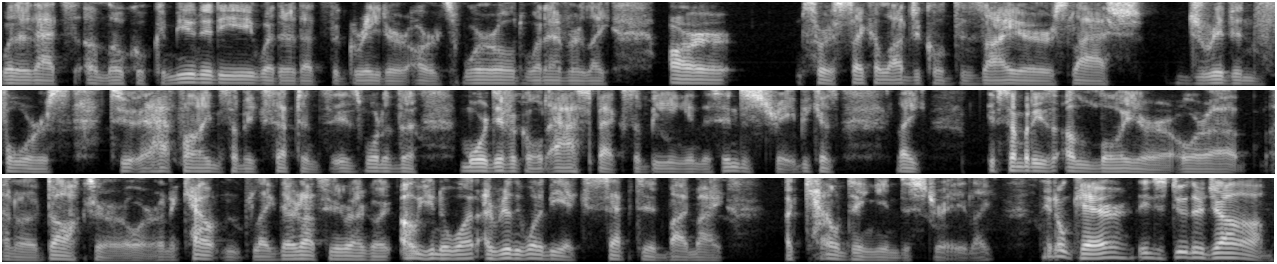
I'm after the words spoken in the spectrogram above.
whether that's a local community, whether that's the greater arts world, whatever, like our sort of psychological desire slash driven force to find some acceptance is one of the more difficult aspects of being in this industry because like if somebody's a lawyer or a I don't know a doctor or an accountant, like they're not sitting around going, "Oh, you know what? I really want to be accepted by my accounting industry." Like they don't care. They just do their job.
